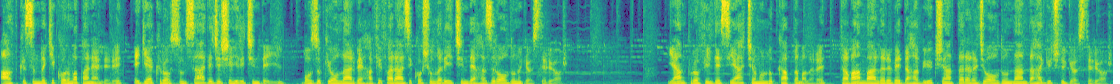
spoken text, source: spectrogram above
Alt kısımdaki koruma panelleri, Egea Cross'un sadece şehir için değil, bozuk yollar ve hafif arazi koşulları içinde hazır olduğunu gösteriyor. Yan profilde siyah çamurluk kaplamaları, tavan barları ve daha büyük jantlar aracı olduğundan daha güçlü gösteriyor.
